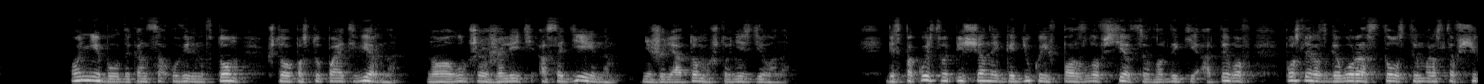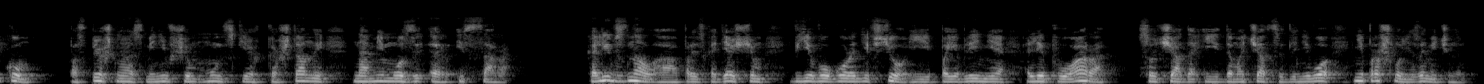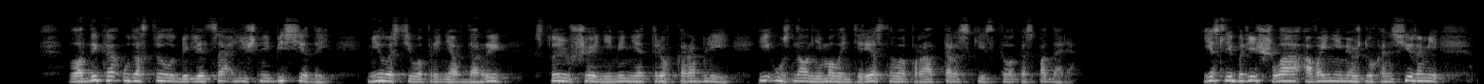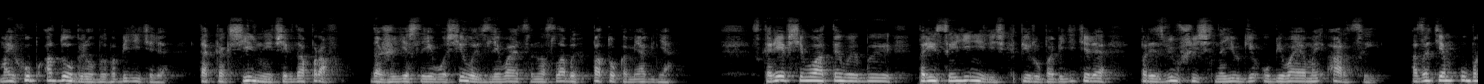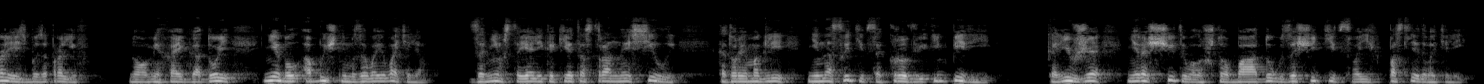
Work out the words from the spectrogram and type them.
Он не был до конца уверен в том, что поступает верно, но лучше жалеть о содеянном, нежели о том, что не сделано. Беспокойство песчаной гадюкой вползло в сердце владыки Атевов после разговора с толстым ростовщиком, поспешно сменившим мунские каштаны на мимозы Эр-Иссара. Калиф знал о происходящем в его городе все, и появление Лепуара, Сочада и домочадцы для него не прошло незамеченным. Владыка удостоил беглеца личной беседой, милостиво приняв дары, стоившие не менее трех кораблей, и узнал немало интересного про тарскийского господаря. Если бы речь шла о войне между хансирами, Майхуб одобрил бы победителя, так как сильный всегда прав даже если его сила изливается на слабых потоками огня. Скорее всего, Атевы бы присоединились к пиру победителя, порезвившись на юге убиваемой Арции, а затем убрались бы за пролив. Но Михай Годой не был обычным завоевателем. За ним стояли какие-то странные силы, которые могли не насытиться кровью империи. Калиф же не рассчитывал, что Баадук защитит своих последователей.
